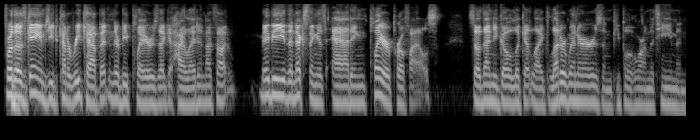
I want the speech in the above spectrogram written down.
for those games, you'd kind of recap it and there'd be players that get highlighted. And I thought, maybe the next thing is adding player profiles. So then you go look at like letter winners and people who are on the team, and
